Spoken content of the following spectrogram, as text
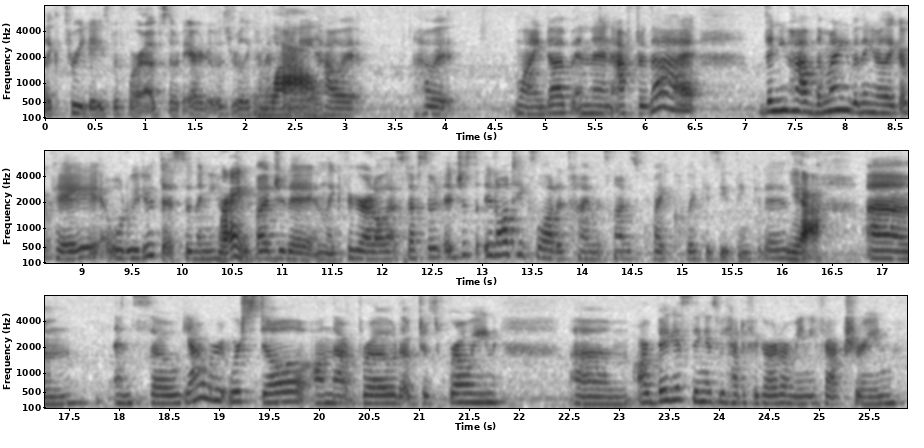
like three days before our episode aired. It was really kind of Wow. funny how it, how it lined up. And then after that, then you have the money, but then you're like, okay, what do we do with this? So then you have to budget it and like figure out all that stuff. So it, it just, it all takes a lot of time. It's not as quite quick as you think it is. Yeah. Um, and so, yeah, we're, we're still on that road of just growing. Um, our biggest thing is we had to figure out our manufacturing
